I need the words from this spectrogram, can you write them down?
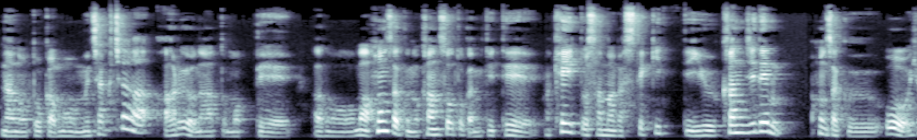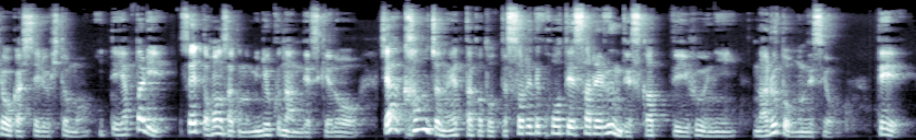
なのとかもむちゃくちゃあるよなと思って、あの、まあ、本作の感想とか見てて、まケイト様が素敵っていう感じで本作を評価してる人もいて、やっぱりそうやって本作の魅力なんですけど、じゃあ彼女のやったことってそれで肯定されるんですかっていう風になると思うんですよ。で、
